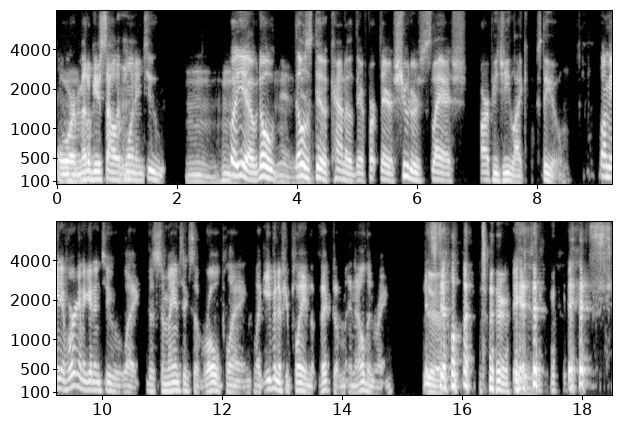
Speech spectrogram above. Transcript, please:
or Mm. Metal Gear Solid 1 and 2? Mhm. Well, yeah, those Yeah, those are yeah. still kind of their their shooters slash RPG like still. Well, I mean, if we're going to get into like the semantics of role playing, like even if you're playing the victim in Elden Ring, it's Yeah. still it's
